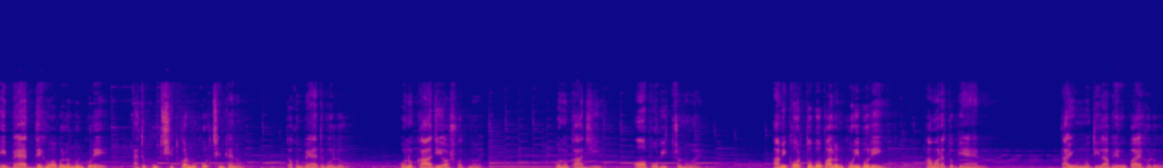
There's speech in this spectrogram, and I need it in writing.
এই ব্যাদ দেহ অবলম্বন করে এত কুৎসিত কর্ম করছেন কেন? তখন ব্যাদ বলল, কোনো কাজই অসৎ নয়, কোনো কাজই অপবিত্র নয়। আমি কর্তব্য পালন করি বলেই আমার এত জ্ঞান। তাই উন্নতি লাভের উপায় হল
